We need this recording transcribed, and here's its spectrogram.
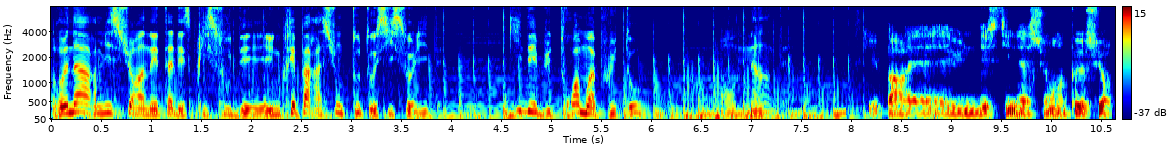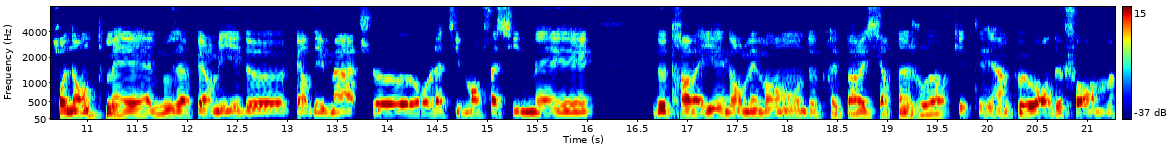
Renard mise sur un état d'esprit soudé et une préparation tout aussi solide, qui débute trois mois plus tôt en Inde qui paraît une destination un peu surprenante, mais elle nous a permis de faire des matchs euh, relativement faciles, mais de travailler énormément, de préparer certains joueurs qui étaient un peu hors de forme.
